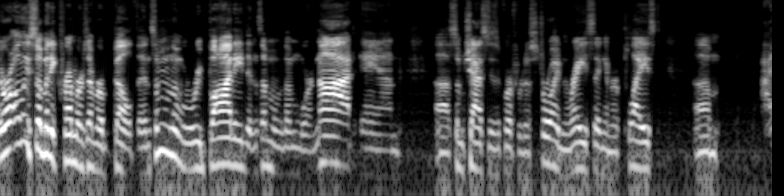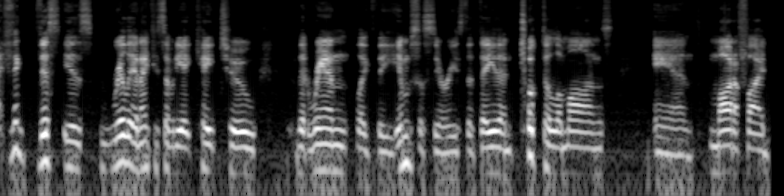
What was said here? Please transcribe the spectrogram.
there were only so many Kremers ever built, and some of them were rebodied, and some of them were not, and uh, some chassis, of course, were destroyed in racing and replaced. Um, I think this is really a 1978 K2 that ran like the IMSA series that they then took to Le Mans and modified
